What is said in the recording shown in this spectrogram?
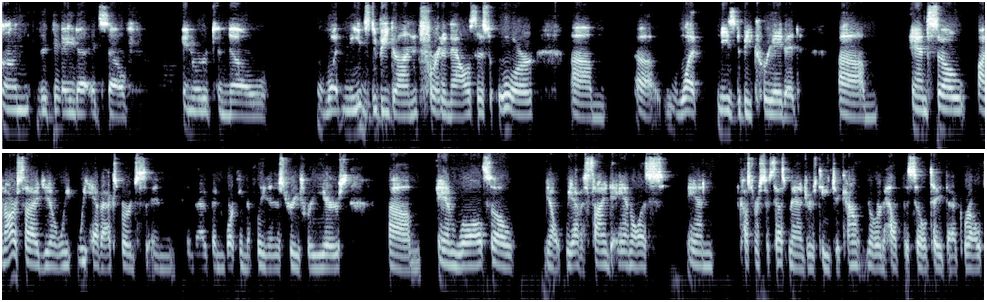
on the data itself in order to know what needs to be done for an analysis or um, uh, what needs to be created. Um, and so on our side, you know, we, we have experts and I've been working the fleet industry for years. Um, and we'll also, you know, we have assigned analysts and customer success managers to each account in order to help facilitate that growth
